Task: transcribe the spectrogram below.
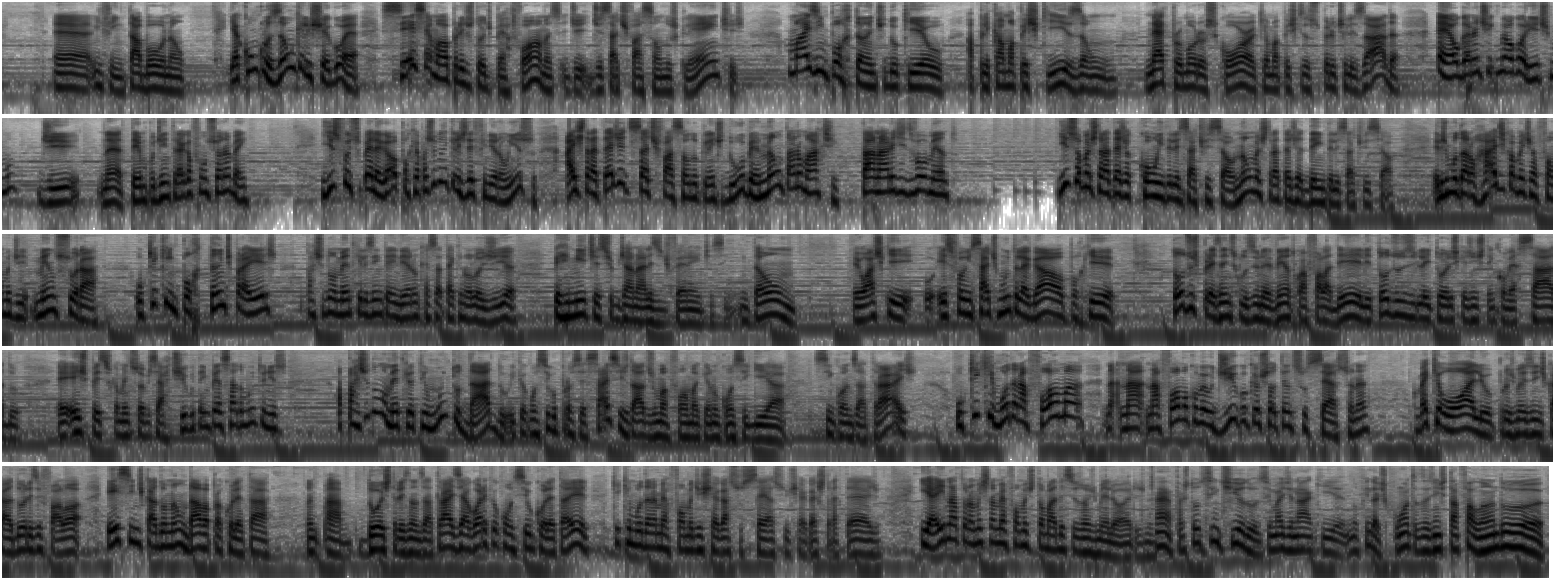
é, enfim, tá boa ou não. E a conclusão que ele chegou é: se esse é o maior preditor de performance, de, de satisfação dos clientes, mais importante do que eu aplicar uma pesquisa, um Net Promoter Score, que é uma pesquisa super utilizada, é eu garantir que meu algoritmo de né, tempo de entrega funciona bem. E isso foi super legal, porque a partir do momento que eles definiram isso, a estratégia de satisfação do cliente do Uber não está no marketing, está na área de desenvolvimento. Isso é uma estratégia com inteligência artificial, não uma estratégia de inteligência artificial. Eles mudaram radicalmente a forma de mensurar o que, é importante para eles a partir do momento que eles entenderam que essa tecnologia permite esse tipo de análise diferente. Assim. Então, eu acho que esse foi um insight muito legal, porque todos os presentes, inclusive no evento, com a fala dele, todos os leitores que a gente tem conversado é, especificamente sobre esse artigo, têm pensado muito nisso. A partir do momento que eu tenho muito dado e que eu consigo processar esses dados de uma forma que eu não conseguia cinco anos atrás, o que, que muda na forma, na, na, na, forma como eu digo que eu estou tendo sucesso, né? Como é que eu olho para os meus indicadores e falo, ó, esse indicador não dava para coletar há dois, três anos atrás, e agora que eu consigo coletar ele, o que, que muda na minha forma de enxergar sucesso, enxergar estratégia? E aí, naturalmente, na minha forma de tomar decisões melhores, né? É, faz todo sentido se imaginar que, no fim das contas, a gente está falando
